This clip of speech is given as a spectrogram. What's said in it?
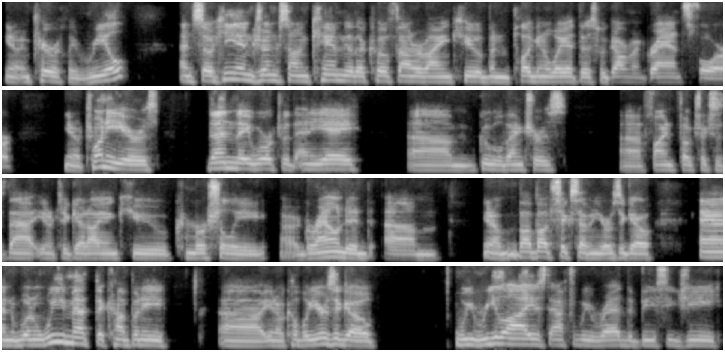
you know empirically real and so he and Jungsang Kim, the other co-founder of IonQ, have been plugging away at this with government grants for, you know, 20 years. Then they worked with NEA, um, Google Ventures, uh, fine folks such as that, you know, to get IonQ commercially uh, grounded, um, you know, about, about, six, seven years ago. And when we met the company, uh, you know, a couple years ago, we realized after we read the BCG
